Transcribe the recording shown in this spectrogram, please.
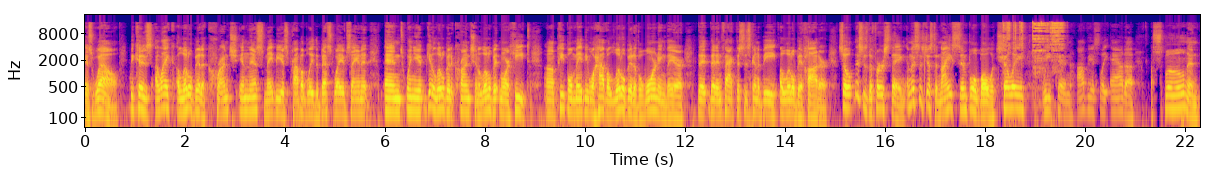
as well because I like a little bit of crunch in this, maybe is probably the best way of saying it. And when you get a little bit of crunch and a little bit more heat, uh, people maybe will have a little bit of a warning there that, that in fact this is going to be a little bit hotter. So this is the first thing. And this is just a nice simple bowl of chili. We can obviously add a a spoon and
